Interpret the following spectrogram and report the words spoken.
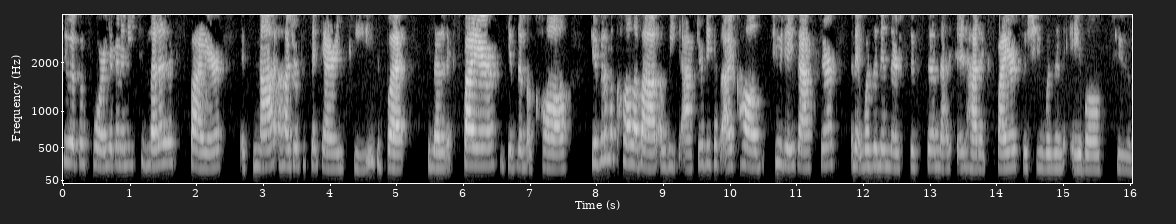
do it before. You're going to need to let it expire. It's not 100% guaranteed, but you let it expire, give them a call give them a call about a week after because I called two days after and it wasn't in their system that it had expired, so she wasn't able to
